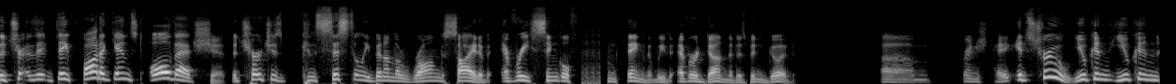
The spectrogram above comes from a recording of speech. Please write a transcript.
The they fought against all that shit. The church has consistently been on the wrong side of every single thing that we've ever done that has been good. Um, fringe take. It's true. You can you can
